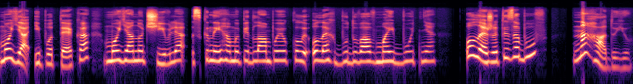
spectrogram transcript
моя іпотека, моя ночівля з книгами під лампою, коли Олег будував майбутнє. Олеже, ти забув? Нагадую.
